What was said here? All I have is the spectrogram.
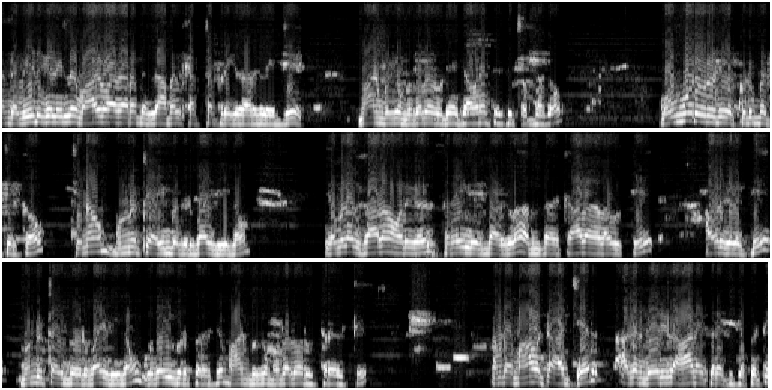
அந்த வீடுகளில் வாழ்வாதாரம் இல்லாமல் கஷ்டப்படுகிறார்கள் என்று மாண்புமிகு முதல்வருடைய கவனத்திற்கு சொன்னதும் ஒவ்வொருவருடைய குடும்பத்திற்கும் தினம் முன்னூற்றி ஐம்பது ரூபாய் வீதம் எவ்வளவு காலம் அவர்கள் சிறையில் இருந்தார்களோ அந்த கால அளவுக்கு அவர்களுக்கு முன்னூற்றி ஐம்பது ரூபாய் வீதம் உதவி கொடுப்பதற்கு மாண்புக்கு முதல்வர் உத்தரவிட்டு நம்முடைய மாவட்ட ஆட்சியர் அதன் பேரில் ஆணை பிறப்பிக்கப்பட்டு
